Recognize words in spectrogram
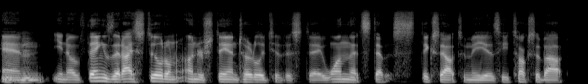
and you know things that I still don't understand totally to this day. One that step, sticks out to me is he talks about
